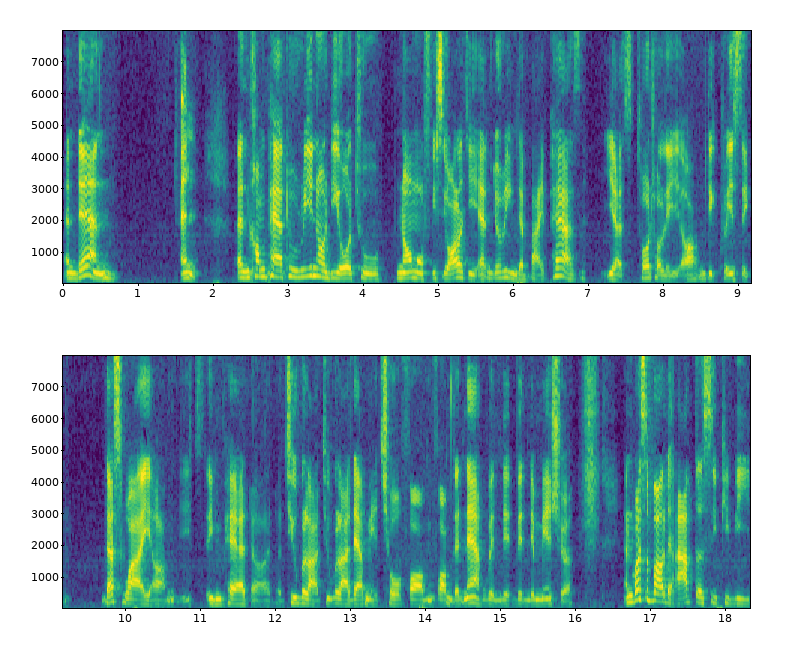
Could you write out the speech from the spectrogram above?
And then, and and compared to renal DO2 normal physiology and during the bypass, yes, totally um, decreasing. That's why um, it's impaired uh, the tubular tubular damage show from from the neck when they when they measure. And what's about the after CPB?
